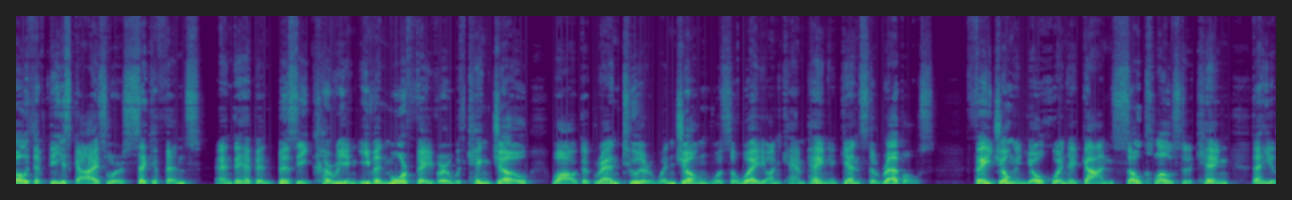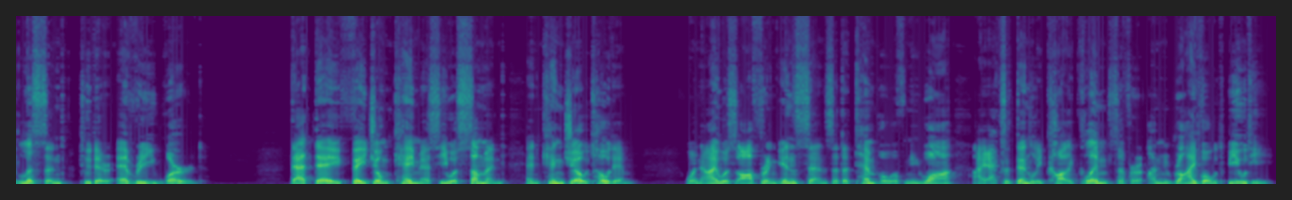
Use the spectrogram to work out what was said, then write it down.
Both of these guys were sycophants, and they had been busy currying even more favor with King Zhou while the Grand Tutor Wen Zhong was away on campaign against the rebels. Fei Zhong and You Hun had gotten so close to the king that he listened to their every word. That day, Fei Zhong came as he was summoned, and King Zhou told him, When I was offering incense at the temple of Nuwa, I accidentally caught a glimpse of her unrivaled beauty.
